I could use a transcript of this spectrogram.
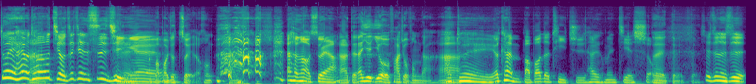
对，还有喝酒这件事情，哎，哎。宝宝就醉了，轰哎 很好睡啊。啊，对，那也也有发酒疯的啊，啊，啊对，要看宝宝的体质，他有没有接受。，对对对，所以真的是，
